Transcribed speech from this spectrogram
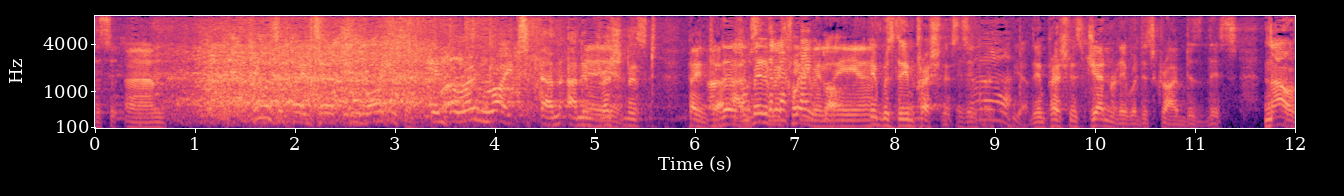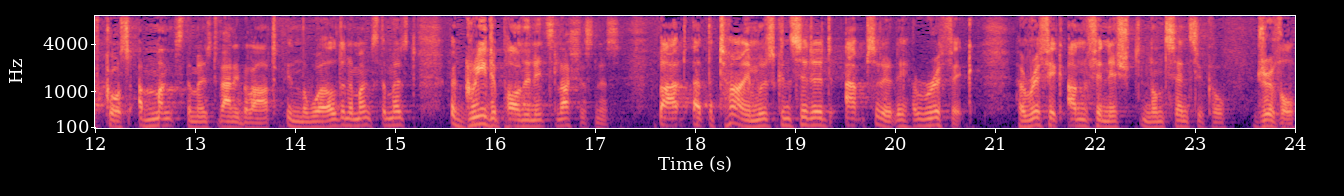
was it- the, um, She was a painter. She was, in her own right, an, an yeah. impressionist painter. uh, there's a bit of a left clue in the. Uh, It was the Impressionists. Yeah, the Impressionists generally were described as this. Now, of course, amongst the most valuable art in the world and amongst the most agreed upon in its lusciousness. But at the time was considered absolutely horrific. Horrific, unfinished, nonsensical drivel.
